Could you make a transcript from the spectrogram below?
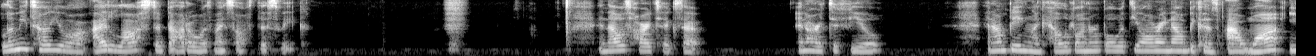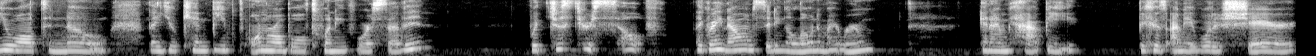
let me tell you all, I lost a battle with myself this week. And that was hard to accept and hard to feel. And I'm being like hella vulnerable with you all right now because I want you all to know that you can be vulnerable 24 7 with just yourself. Like right now, I'm sitting alone in my room and I'm happy because I'm able to share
